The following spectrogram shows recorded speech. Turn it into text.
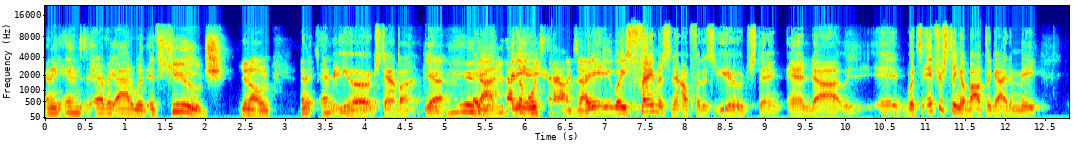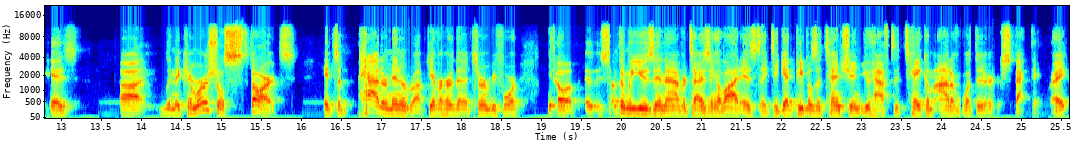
And he ends every ad with it's huge you know. And it's and be huge tampa. Yeah. You got you got the he, voice down exactly. he, well, he's famous now for this huge thing. And uh, it, what's interesting about the guy to me is uh, when the commercial starts it's a pattern interrupt. You ever heard that term before? You know something we use in advertising a lot is like to get people's attention you have to take them out of what they're expecting right?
